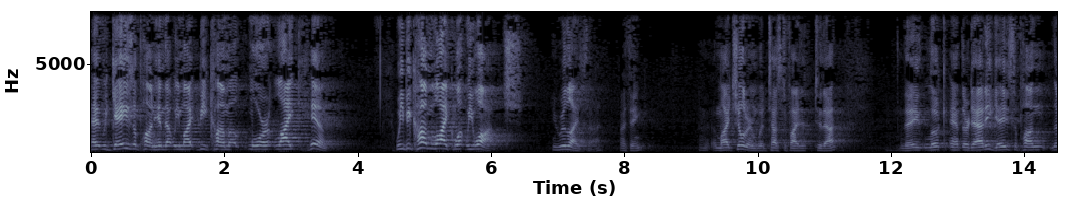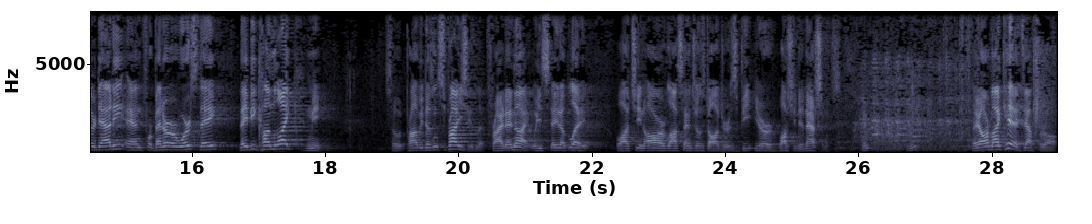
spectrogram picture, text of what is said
And we gaze upon Him that we might become more like Him. We become like what we watch. You realize that, I think. My children would testify to that. They look at their daddy, gaze upon their daddy, and for better or worse, they, they become like me. So it probably doesn't surprise you that Friday night we stayed up late watching our Los Angeles Dodgers beat your Washington Nationals. Hmm? Hmm? They are my kids, after all.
